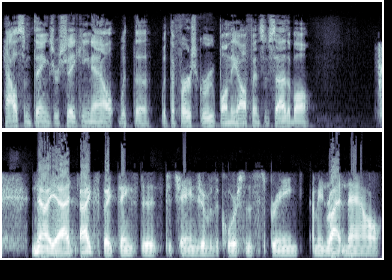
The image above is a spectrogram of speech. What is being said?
how some things are shaking out with the with the first group on the offensive side of the ball? No, yeah, I, I expect things to to change over the course of the spring. I mean, right now,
